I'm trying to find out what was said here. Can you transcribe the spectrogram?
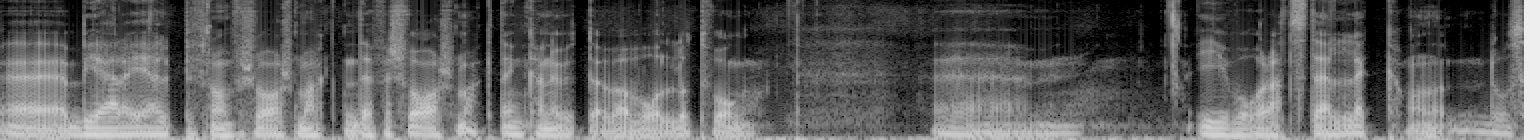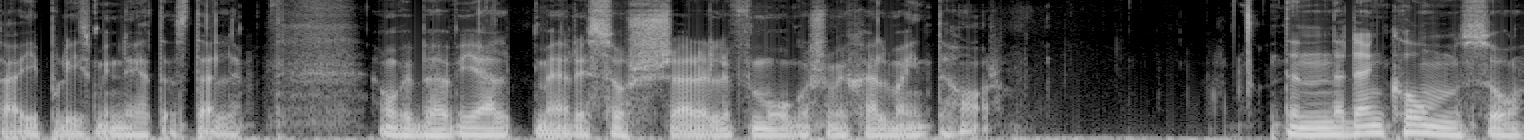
eh, begära hjälp från Försvarsmakten där Försvarsmakten kan utöva våld och tvång eh, i vårat ställe, kan man då säga, i Polismyndighetens ställe. Om vi behöver hjälp med resurser eller förmågor som vi själva inte har. Den, när den kom så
